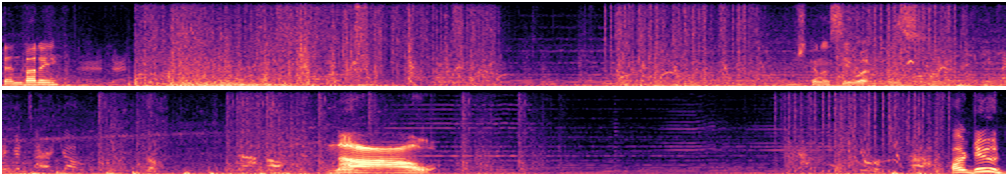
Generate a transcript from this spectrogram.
10, buddy? I'm just gonna see what is. No! Oh, dude!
